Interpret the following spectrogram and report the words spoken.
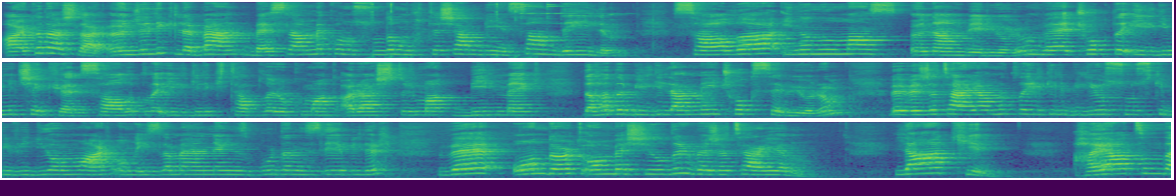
Arkadaşlar öncelikle ben beslenme konusunda muhteşem bir insan değilim. Sağlığa inanılmaz önem veriyorum ve çok da ilgimi çekiyor. Yani sağlıkla ilgili kitaplar okumak, araştırmak, bilmek, daha da bilgilenmeyi çok seviyorum. Ve vejeteryanlıkla ilgili biliyorsunuz ki bir videom var. Onu izlemeyenleriniz buradan izleyebilir. Ve 14-15 yıldır vejeteryanım. Lakin hayatımda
